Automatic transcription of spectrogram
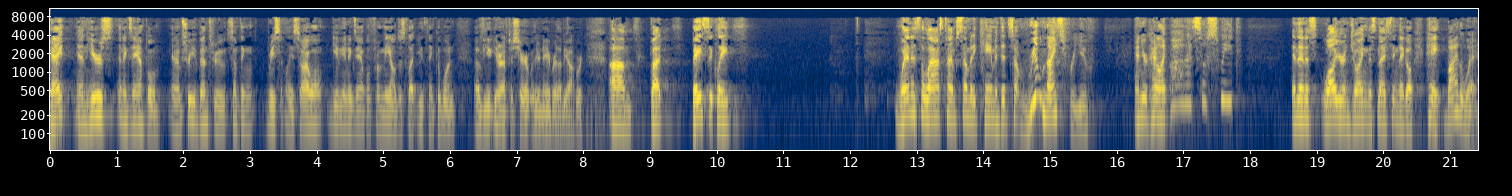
Okay? And here's an example, and I'm sure you've been through something recently, so I won't give you an example from me. I'll just let you think of one of you. You don't have to share it with your neighbor, that'd be awkward. Um, but basically, when is the last time somebody came and did something real nice for you? And you're kind of like, oh, that's so sweet. And then it's, while you're enjoying this nice thing, they go, hey, by the way,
